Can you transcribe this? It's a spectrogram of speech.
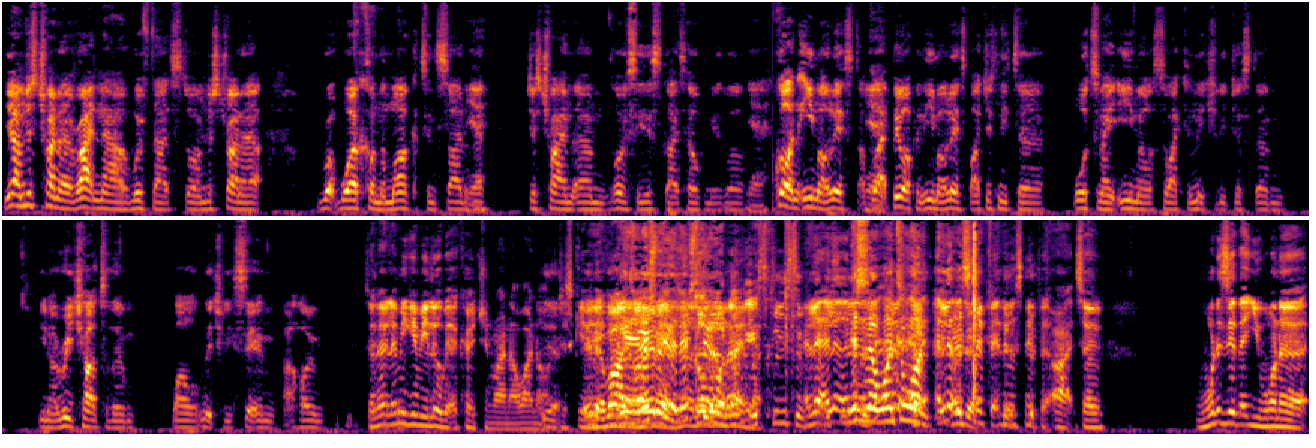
yeah. I'm just trying to right now with that store. I'm just trying to wo- work on the marketing side of Yeah. it. Just try and um, obviously this guy's helping me as well. Yeah. I've got an email list. I've Yeah. like built up an email list, but I just need to automate emails so I can literally just um, you know, reach out to them while literally sitting at home. So let, let me give you a little bit of coaching right now. Why not? Yeah. Just give Yeah, give right, a Yeah, little let's bit, do it, a let's do it. Come on, little exclusive. A little- a little- This is a one-to-one. A little snippet, a little snippet. All right. So, what is it that you want to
